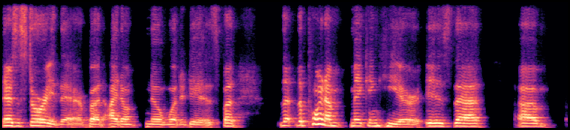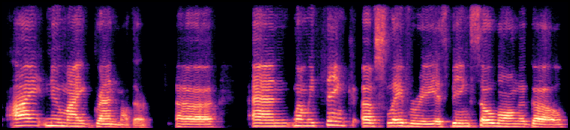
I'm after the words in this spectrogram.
There's a story there, but I don't know what it is. But the, the point I'm making here is that um, I knew my grandmother. Uh, and when we think of slavery as being so long ago,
